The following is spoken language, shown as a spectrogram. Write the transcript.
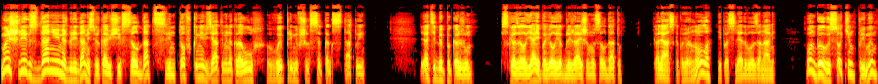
Мы шли к зданию между рядами сверкающих солдат с винтовками, взятыми на караул, выпрямившихся, как статуи. — Я тебе покажу, — сказал я и повел ее к ближайшему солдату. Коляска повернула и последовала за нами. Он был высоким, прямым,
